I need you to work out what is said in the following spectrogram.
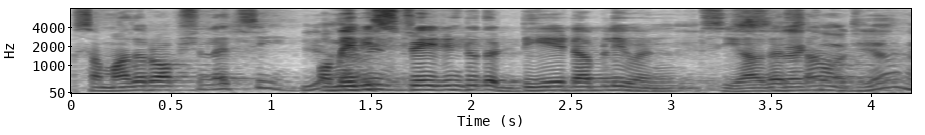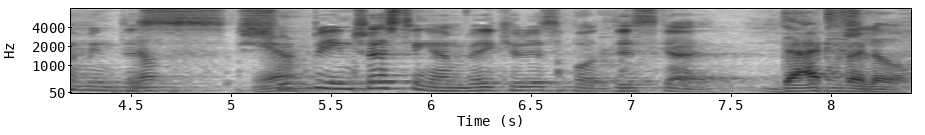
uh, some other option. Let's see, Yeah, or maybe I mean- straight into the DAW and see how that record. sounds. Yeah, I mean this Yeah. should be interesting. I'm very curious about this guy. That fellow.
